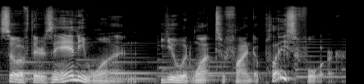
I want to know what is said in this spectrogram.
So if there's anyone you would want to find a place for,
